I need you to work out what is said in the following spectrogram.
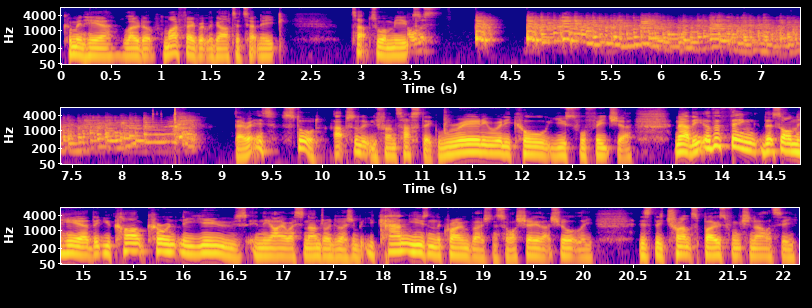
Come in here, load up my favorite legato technique, tap to unmute. There it is, stored. Absolutely fantastic. Really, really cool, useful feature. Now, the other thing that's on here that you can't currently use in the iOS and Android version, but you can use in the Chrome version, so I'll show you that shortly, is the transpose functionality.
